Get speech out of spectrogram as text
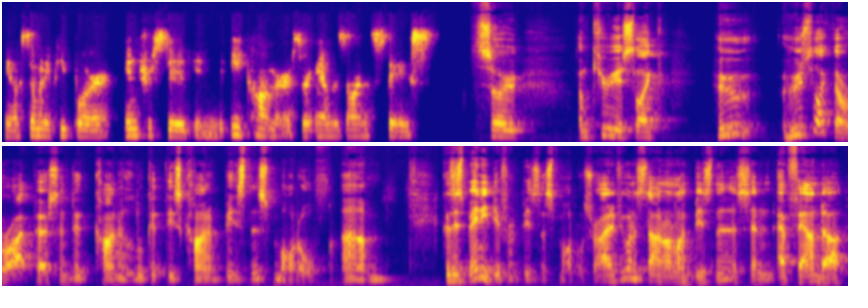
you know so many people are interested in the e-commerce or amazon space So I'm curious, like who who's like the right person to kind of look at this kind of business model? Um, because there's many different business models, right? If you want to start an online business, and at Foundr,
